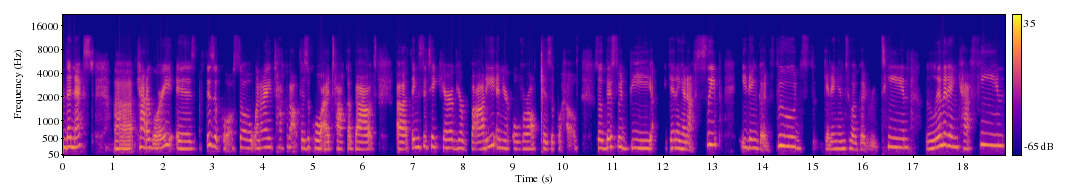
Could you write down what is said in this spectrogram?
The next uh, category is physical. So, when I talk about physical, I talk about uh, things to take care of your body and your overall physical health. So, this would be getting enough sleep, eating good foods, getting into a good routine, limiting caffeine,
